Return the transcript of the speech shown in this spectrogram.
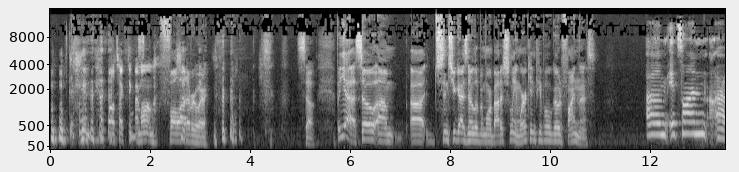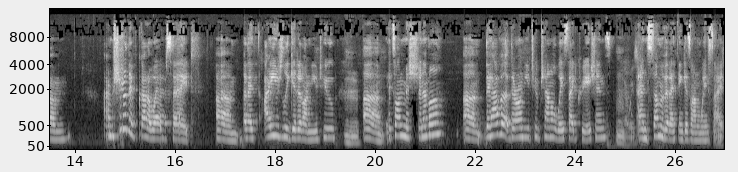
good plan. While texting my mom. Fallout everywhere. so, but yeah. So um, uh, since you guys know a little bit more about it, Shalene, where can people go to find this? Um, it's on. Um, I'm sure they've got a website, um, but I I usually get it on YouTube. Mm-hmm. Um, it's on Machinima. Um, they have a their own YouTube channel, Wayside Creations, Yeah, wait, and some of it I think is on Wayside,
